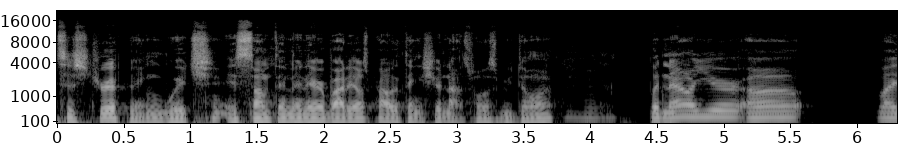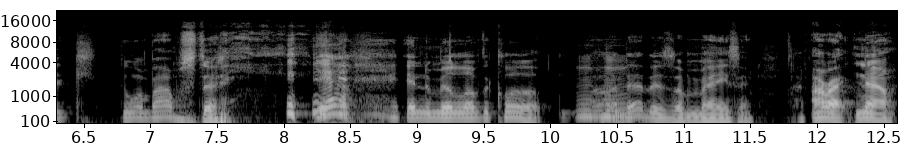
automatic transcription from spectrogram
to stripping, which is something that everybody else probably thinks you're not supposed to be doing. Mm-hmm. But now you're uh like doing Bible study. Yeah. in the middle of the club. Oh, Mhm. that is amazing. All right. Now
